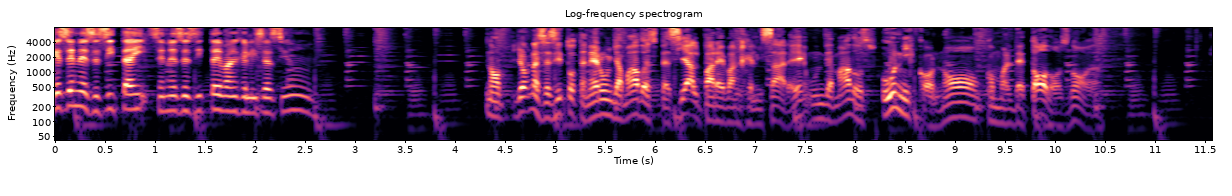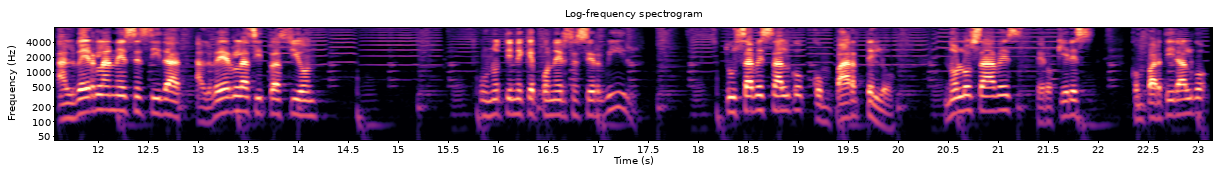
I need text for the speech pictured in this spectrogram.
¿Qué se necesita ahí? Se necesita evangelización. No, yo necesito tener un llamado especial para evangelizar, ¿eh? Un llamado único, no como el de todos, ¿no? Al ver la necesidad, al ver la situación, uno tiene que ponerse a servir. Tú sabes algo, compártelo. No lo sabes, pero quieres compartir algo,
